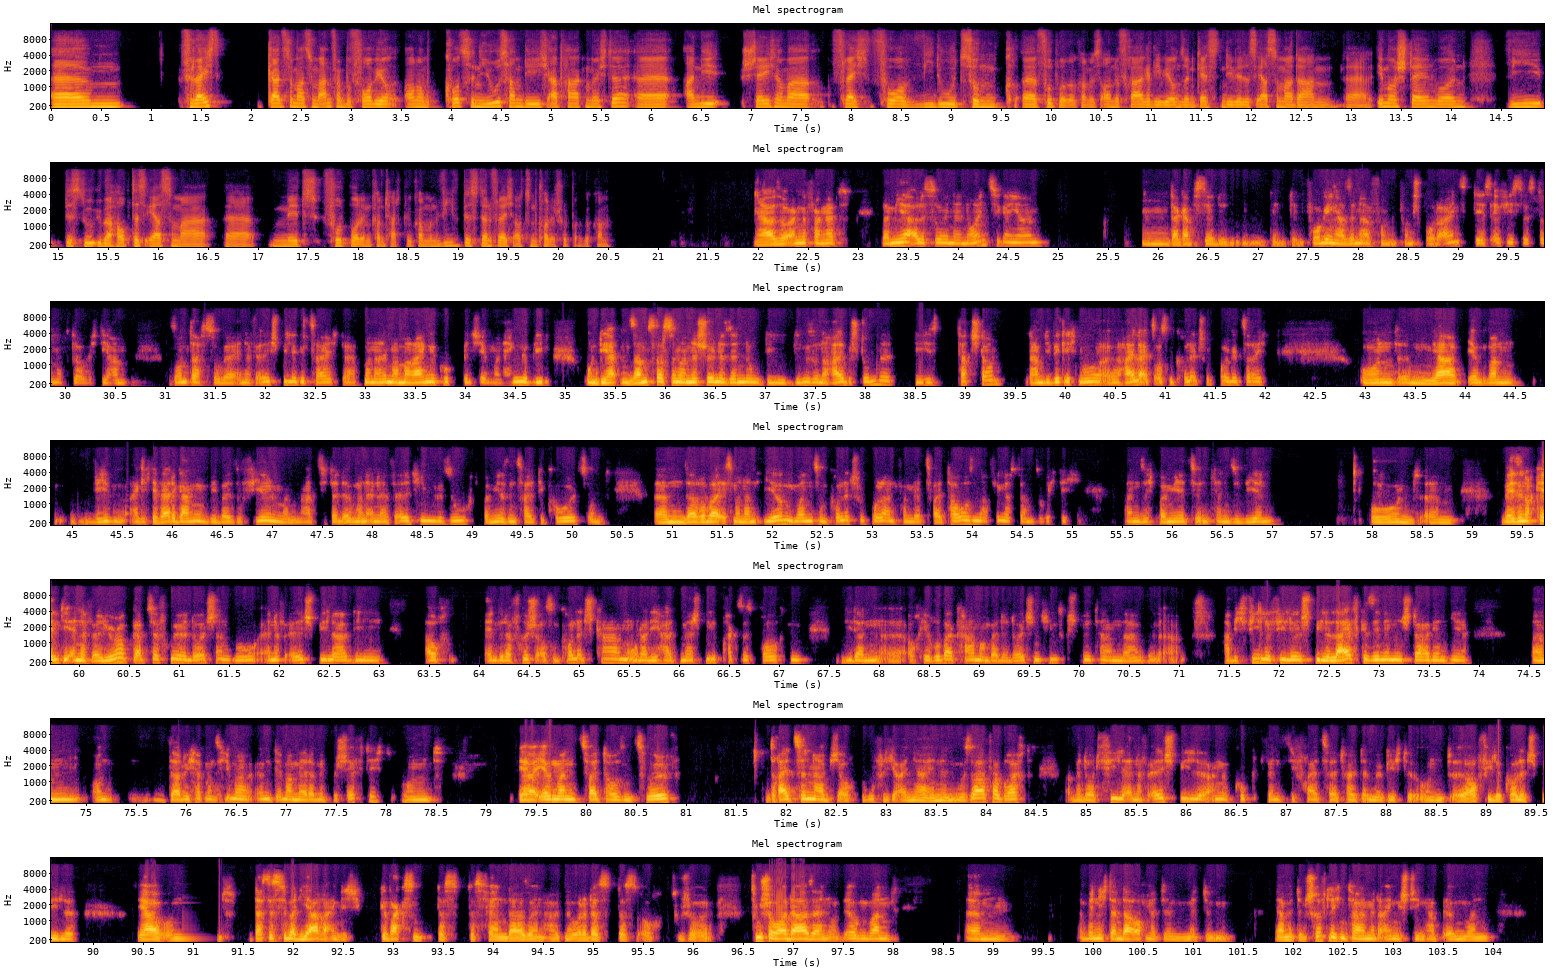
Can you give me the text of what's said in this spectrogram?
ähm, vielleicht ganz normal zum Anfang, bevor wir auch noch kurze News haben, die ich abhaken möchte. Äh, Andi, stell dich nochmal vielleicht vor, wie du zum äh, Football gekommen bist. Auch eine Frage, die wir unseren Gästen, die wir das erste Mal da haben, äh, immer stellen wollen. Wie bist du überhaupt das erste Mal äh, mit Football in Kontakt gekommen und wie bist du dann vielleicht auch zum College Football gekommen? Ja, also angefangen hat bei mir alles so in den 90er Jahren. Hm, da gab es ja den, den, den Vorgängersender von, von Sport 1, DSF hieß das damals, glaube ich, die haben sonntags sogar NFL-Spiele gezeigt. Da hat man dann immer mal reingeguckt, bin ich irgendwann hängen geblieben. Und die hatten samstags immer eine schöne Sendung, die ging so eine halbe Stunde, die hieß Touchdown. Da haben die wirklich nur äh, Highlights aus dem College Football gezeigt. Und ähm, ja, irgendwann, wie eigentlich der Werdegang, wie bei so vielen, man hat sich dann irgendwann ein NFL-Team gesucht. Bei mir sind es halt die Colts und ähm, darüber ist man dann irgendwann zum College Football Anfang der 2000er fing das dann so richtig an, sich bei mir zu intensivieren. Und ähm, Wer sie noch kennt, die NFL Europe gab es ja früher in Deutschland, wo NFL-Spieler, die auch entweder frisch aus dem College kamen oder die halt mehr Spielpraxis brauchten, die dann äh, auch hier rüber kamen und bei den deutschen Teams gespielt haben. Da, da habe ich viele, viele Spiele live gesehen in den Stadien hier. Ähm, und dadurch hat man sich immer und immer mehr damit beschäftigt. Und ja, irgendwann 2012, 13 habe ich auch beruflich ein Jahr in den USA verbracht, habe mir dort viele NFL-Spiele angeguckt, wenn es die Freizeit halt ermöglichte und äh, auch viele College-Spiele. Ja, und das ist über die Jahre eigentlich gewachsen, das, das Fan-Dasein halt, ne? oder das, das auch Zuschauer, Zuschauer-Dasein. Und irgendwann ähm, bin ich dann da auch mit dem, mit dem, ja, mit dem schriftlichen Teil mit eingestiegen, habe irgendwann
